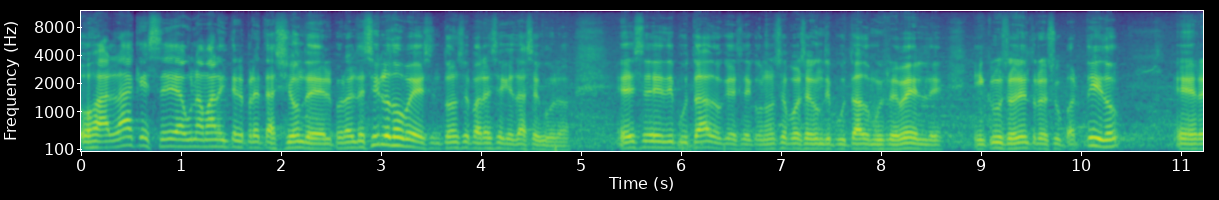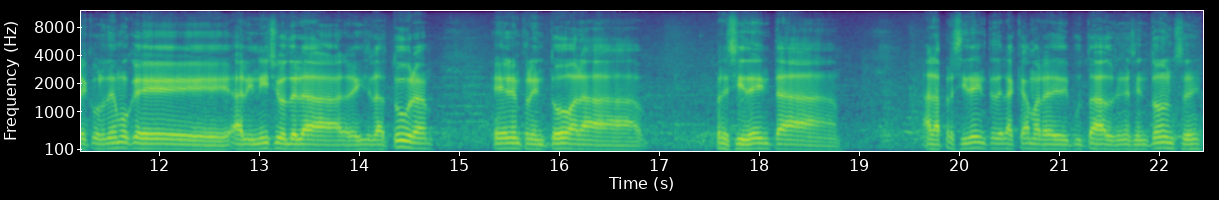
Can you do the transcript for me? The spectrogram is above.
Ojalá que sea una mala interpretación de él, pero al decirlo dos veces, entonces parece que está seguro. Ese diputado que se conoce por ser un diputado muy rebelde, incluso dentro de su partido, eh, recordemos que al inicio de la legislatura, él enfrentó a la presidenta, a la presidenta de la Cámara de Diputados en ese entonces,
